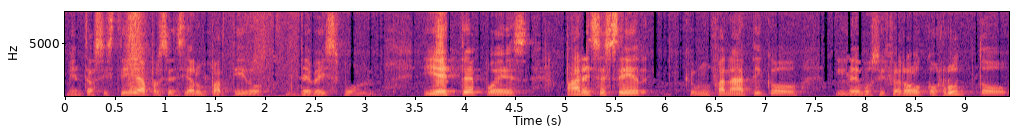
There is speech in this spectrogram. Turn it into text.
mientras asistía a presenciar un partido de béisbol. Y este, pues, parece ser que un fanático le vociferó corrupto,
